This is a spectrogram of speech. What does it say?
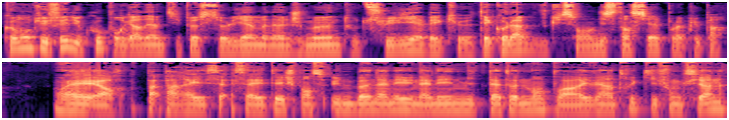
Comment tu fais du coup pour garder un petit peu ce lien management ou de suivi avec euh, tes collabs vu qu'ils sont en distanciel pour la plupart? Ouais, alors pareil, ça, a été, je pense, une bonne année, une année et demie de tâtonnement pour arriver à un truc qui fonctionne.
